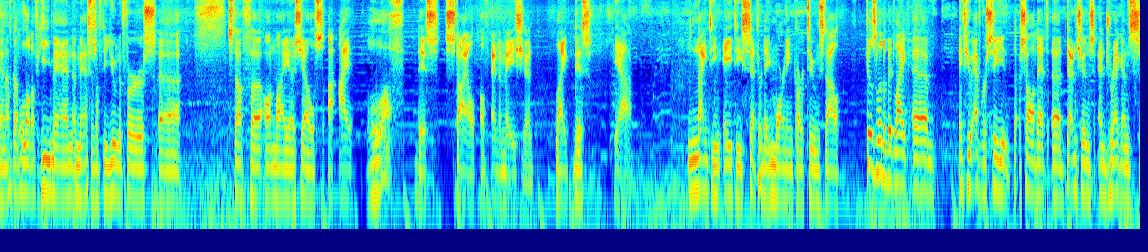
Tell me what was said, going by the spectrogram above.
and I've got a lot of He-Man, Masters of the Universe uh, stuff uh, on my uh, shelves. I, I love this style of animation, like this, yeah, 1980s Saturday morning cartoon style. Feels a little bit like um, if you ever see saw that Dungeons and Dragons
